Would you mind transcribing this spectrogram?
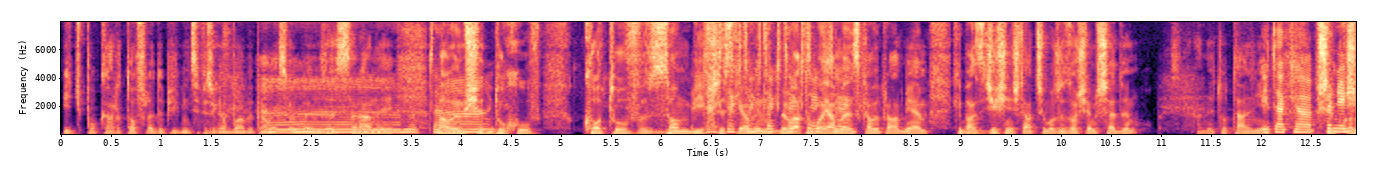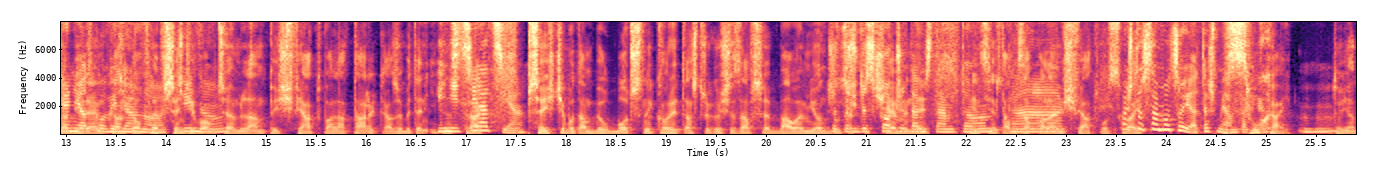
idź po kartofle do piwnicy, wiesz jaka była wyprawa, ja sobie byłem zesrany, no tak. bałem się duchów, kotów, zombie, Tak, wszystkiego, tak, tak, więc tak, była tak, to tak, moja tak. męska wyprawa, miałem chyba z 10 lat, czy może z 8 szedłem, ale totalnie. I taka przeniesienie nabierałem kartofle, odpowiedzialności. wszędzie no. włączyłem lampy, światła, latarka, żeby ten i ten strach, Inicjacja. przejście, bo tam był boczny korytarz, którego się zawsze bałem i on Że był coś wyskoczy ciemny, tam stamtąd, więc ja tam tak. zapalałem światło, Masz słuchaj. to samo, co ja, też miałam takie. Słuchaj, Mhm. to ja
